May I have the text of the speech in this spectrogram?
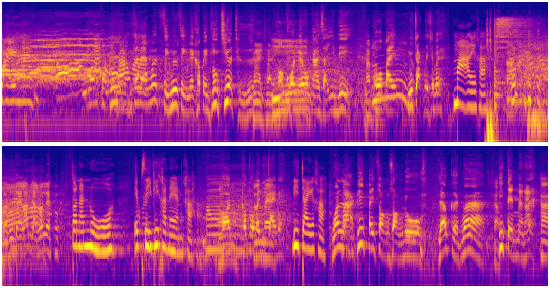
ไปไงกลัวส่งรองเท้ามา แสดงว่าสิงห์มิวสิกเนี่ยเขาเป็นที่เชื่อถือ ใช่ใช่ ของคนในวงการสายอินดี้โทรไปรู้จักเลยใช่ไหม มาเลยค่ะ ตัดสินใจรับอย่างรวดเร็ว ตอนนั้นหนู FC พี่คะแนนค่ะ พอเขาโทรไปดีใจไหมดีใจค่ะ วันหลังพี่ไปส่องส่องดู แล้วเกิดว่าครับพี่เต็มอะนะฮะ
